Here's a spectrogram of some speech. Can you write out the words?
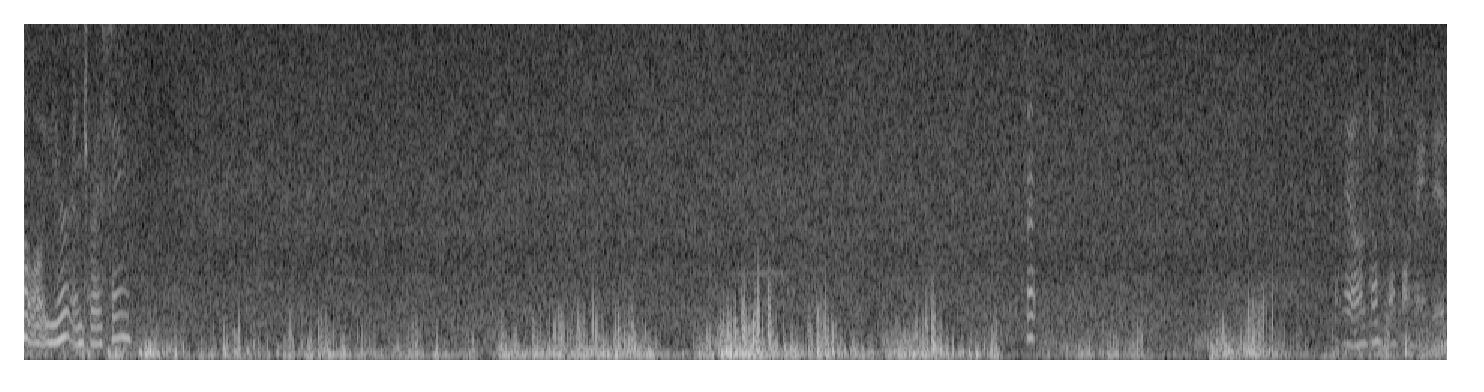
Oh, well, you're interesting. Uh. Yeah, don't jump on me, dude.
